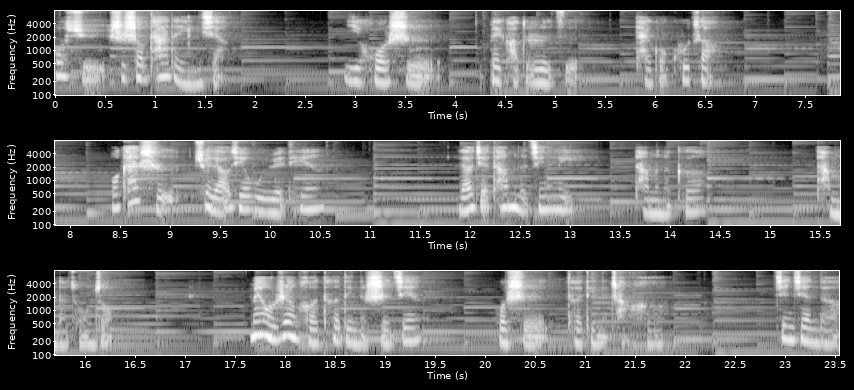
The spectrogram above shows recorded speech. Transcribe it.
或许是受他的影响，亦或是备考的日子太过枯燥。我开始去了解五月天，了解他们的经历，他们的歌，他们的种种。没有任何特定的时间，或是特定的场合。渐渐的，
